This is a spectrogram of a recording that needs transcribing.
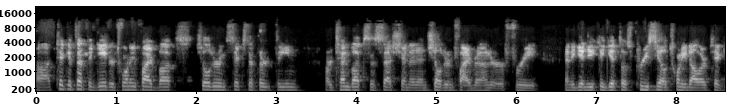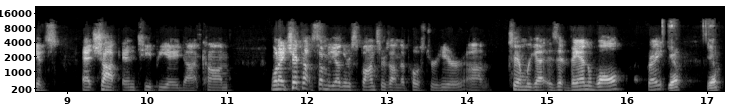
Uh, tickets at the gate are 25 bucks. Children 6 to 13 are 10 bucks a session, and then children 5 and under are free. And again, you can get those pre-sale $20 tickets at shopntpa.com. When I check out some of the other sponsors on the poster here, um, Tim, we got is it Van Wall, right? Yep. Yep.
